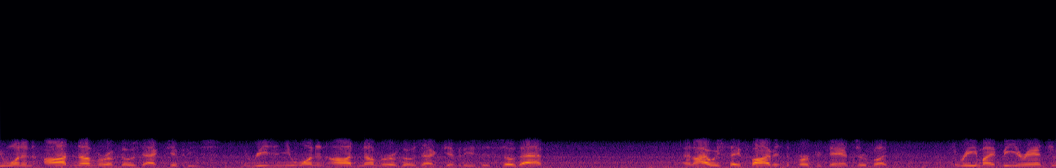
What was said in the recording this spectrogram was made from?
You want an odd number of those activities. The reason you want an odd number of those activities is so that, and I always say five is the perfect answer, but three might be your answer,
